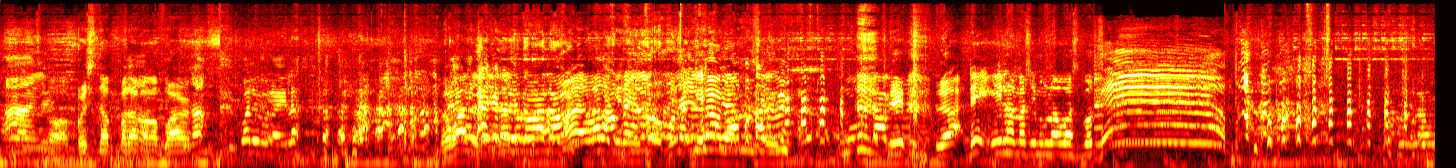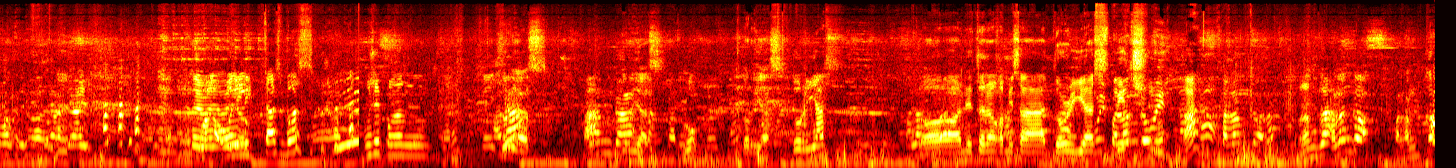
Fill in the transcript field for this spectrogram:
Hi! So, first up pala mga bar. Wala mo lang ilan. Wala Wala ka na tawala. Ay, wala gina. Wala gina. Di, di- di, ilan mas imong lawas, bot? Wala wala ligtas, boss. Unsay pangalan? Dorias. Ha? Dorias. Go. Dorias. Dorias. So, andito lang kami sa Dorias Beach. no? Ha? Palangga, no? Palangga. Palangga! Palangka!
